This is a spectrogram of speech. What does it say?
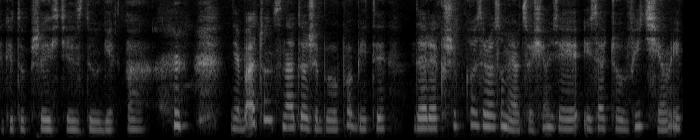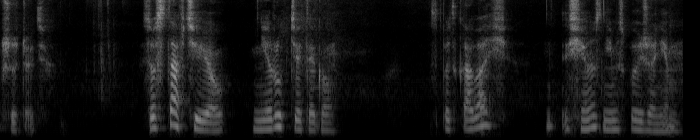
Jakie to przejście jest długie. A. Nie bacząc na to, że był pobity, Derek szybko zrozumiał, co się dzieje i zaczął wić się i krzyczeć. Zostawcie ją! Nie róbcie tego! Spotkałaś się z nim spojrzeniem.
